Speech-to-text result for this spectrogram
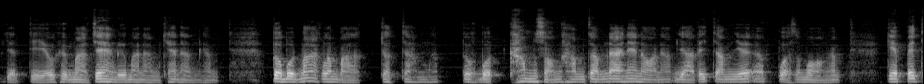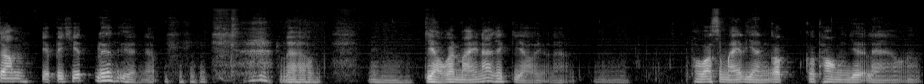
27 g ก็คือมาแจ้งหรือมานำแค่นั้นครับ ตัวบทมากลำบากจดจำครับ ตัวบทคำสองคำจำได้แน่นอนนะครับ อย่าไปจำเยอะปวดสมองครับ เก็บไปจำเก็บไปคิดเรื่องอื่นครับนะครับเกี่ยวกันไหมน่าจะเกี่ยวอยู่นะครับเพราะว่าสมัยเรียนก็ก็ท่องเยอะแล้วครับ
